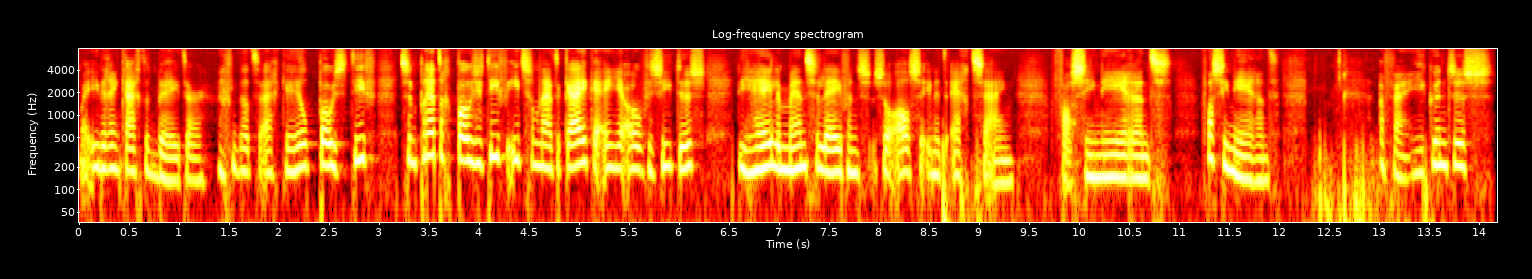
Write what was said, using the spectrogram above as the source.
Maar iedereen krijgt het beter. dat is eigenlijk heel positief. Het is een prettig positief iets om naar te kijken. En je overziet dus die hele mensenlevens zoals ze in het echt zijn. Fascinerend. Fascinerend. Enfin, je kunt dus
